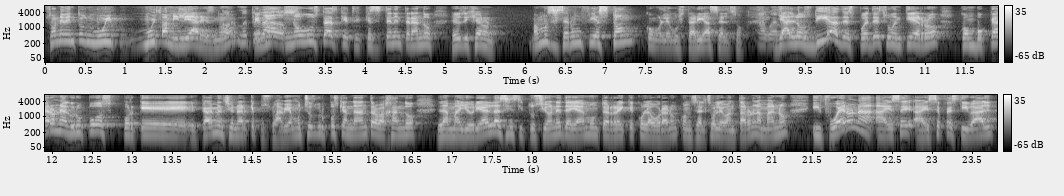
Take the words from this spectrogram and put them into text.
Son eventos muy, muy familiares, ¿no? Muy Que no- privados. no gustas que, que se estén enterando. Ellos dijeron, vamos a hacer un fiestón como le gustaría a Celso. Ah, y a los días después de su entierro, convocaron a grupos, porque cabe mencionar que pues, había muchos grupos que andaban trabajando. La mayoría de las instituciones de allá de Monterrey que colaboraron con Celso levantaron la mano y fueron a, a ese, a ese festival.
